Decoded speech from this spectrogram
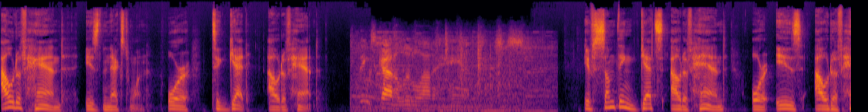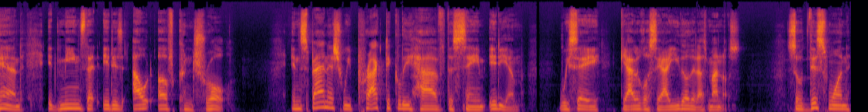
Out of hand is the next one, or to get out of hand. Things got a little out of hand. If something gets out of hand or is out of hand, it means that it is out of control. In Spanish, we practically have the same idiom. We say que algo se ha ido de las manos. So this one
